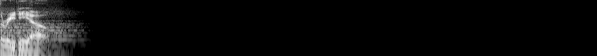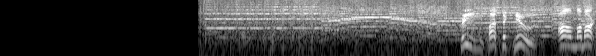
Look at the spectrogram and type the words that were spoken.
3DO. Green Plastic News on the march.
